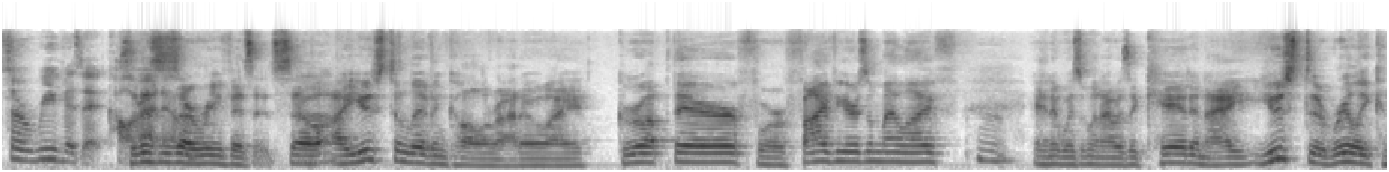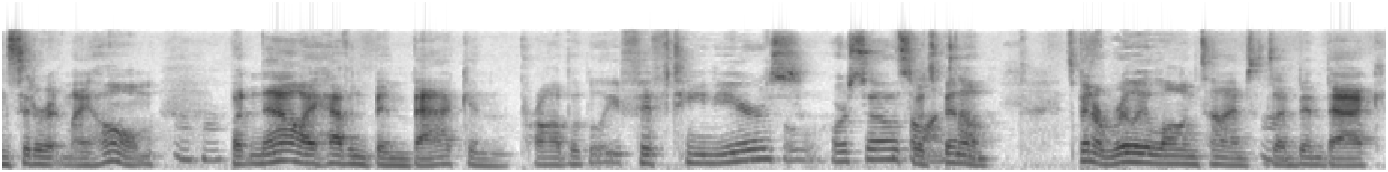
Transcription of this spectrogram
So revisit Colorado. So this is our revisit. So I used to live in Colorado. I grew up there for five years of my life, and it was when I was a kid, and I used to really consider it my home. But now I haven't been back in probably 15 years or so. so it's been time. a it's been a really long time since I've been back,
